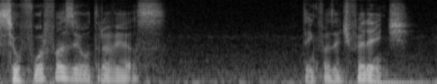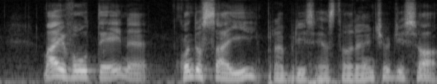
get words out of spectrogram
se eu for fazer outra vez, tem que fazer diferente. Mas voltei, né? Quando eu saí para abrir esse restaurante, eu disse: ó,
